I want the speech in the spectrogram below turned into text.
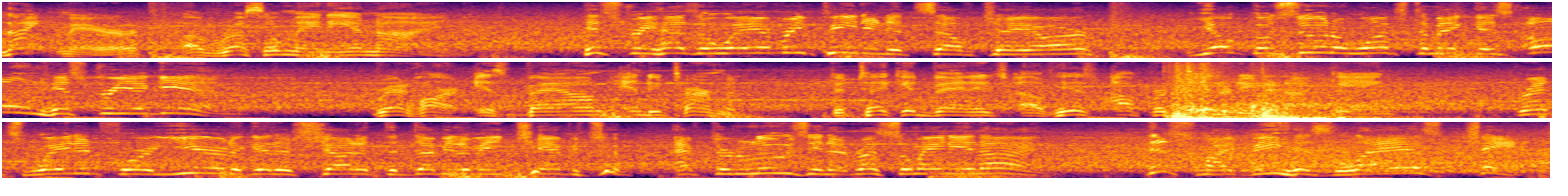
nightmare of WrestleMania 9. History has a way of repeating itself, JR. Yokozuna wants to make his own history again. Bret Hart is bound and determined to take advantage of his opportunity tonight, King. Bret's waited for a year to get a shot at the WWE Championship after losing at WrestleMania 9. This might be his last chance.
